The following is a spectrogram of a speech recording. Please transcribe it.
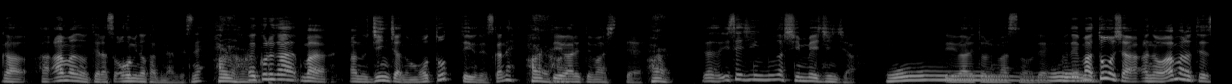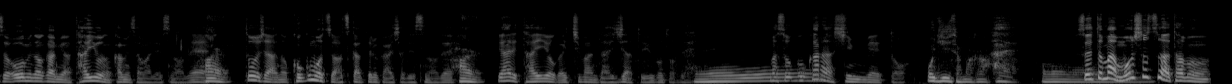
が、うん、天の照ら大神神なんですね。はいはい、これがまああの神社の元っていうんですかね、はいはい、って言われてまして、はい、伊勢神宮が神明神社。って言われておりますので。で、まあ、当社あの天の照大神の神は太陽の神様ですので、はい、当社あの穀物を扱っている会社ですので、はい、やはり太陽が一番大事だということで、まあ、そこから神明と。おじい様が、はい、それとまあもう一つは多分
